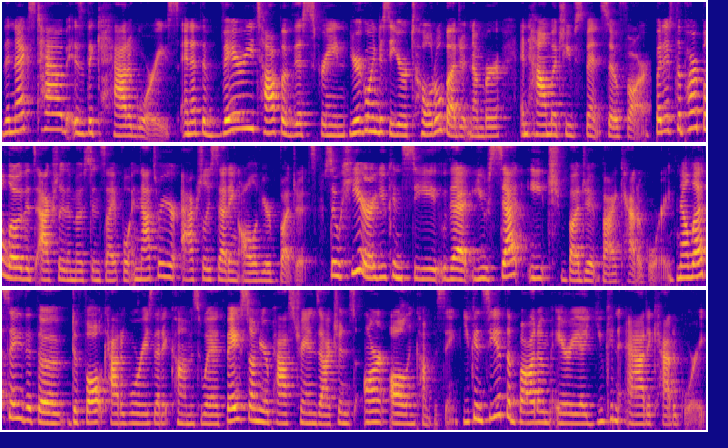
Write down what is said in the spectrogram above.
The next tab is the categories. And at the very top of this screen, you're going to see your total budget number and how much you've spent so far. But it's the part below that's actually the most insightful and that's where you're actually setting all of your budgets. So here you can see that you set each budget by category. Now let's say that the default categories that it comes with based on your past transactions aren't all encompassing. You can see at the bottom area, you can add a category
